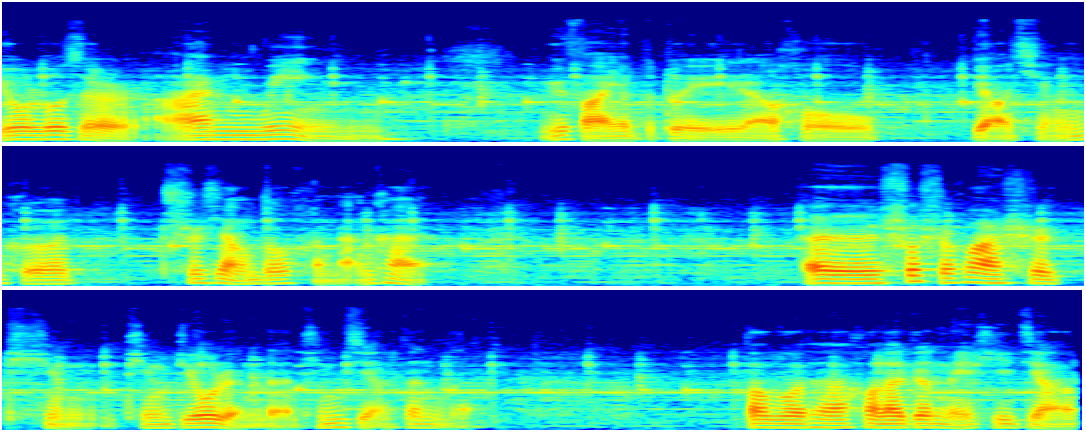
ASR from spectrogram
“You loser, I'm win”，语法也不对，然后表情和吃相都很难看。呃，说实话是挺挺丢人的，挺减分的。包括他后来跟媒体讲，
